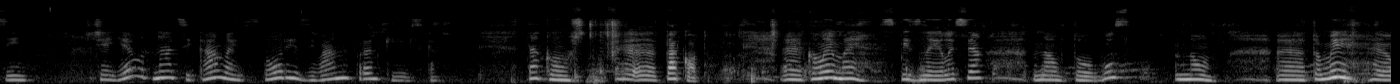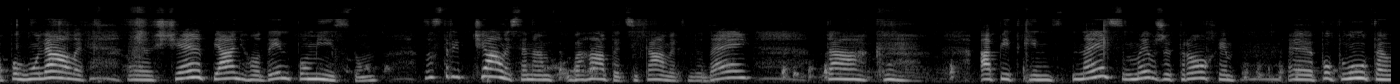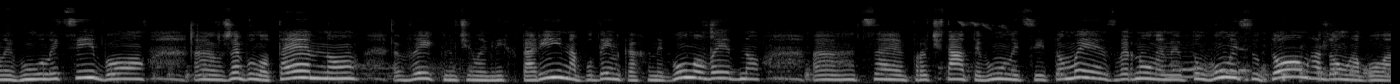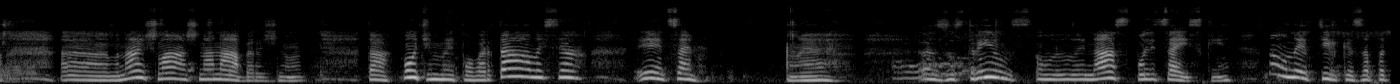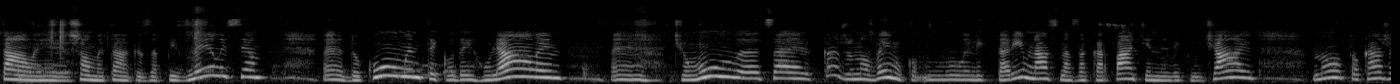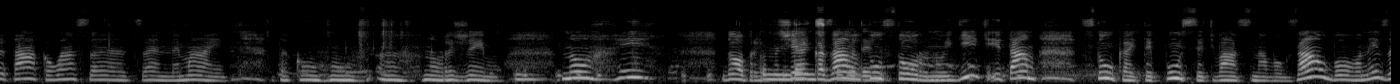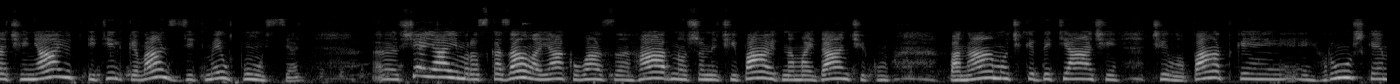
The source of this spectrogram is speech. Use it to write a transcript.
всі! Ще є одна цікава історія з Івано-Франківська. Також, е, так от, е, коли ми спізнилися на автобус, ну, е, то ми е, погуляли е, ще 5 годин по місту. Зустрічалися нам багато цікавих людей. Так. А під кінець ми вже трохи е, поплутали вулиці, бо е, вже було темно, виключили ліхтарі, на будинках не було видно е, це прочитати вулиці. То ми звернули не в ту вулицю, довга-довга була. Вона йшла аж на набережну. Так, потім ми поверталися, і це. Е, Зустріли нас поліцейські. Ну, вони тільки запитали, що ми так запізнилися, е, документи, куди гуляли, е, чому це. Кажу, ну вимкнули ліхтарів, нас на Закарпатті не виключають. Ну, то каже, так, у вас це немає такого ну, режиму. Ну, і добре, ще й казали в ту сторону йдіть і там стукайте, пустять вас на вокзал, бо вони зачиняють і тільки вас з дітьми впустять. Е, Ще я їм розказала, як у вас гарно, що не чіпають на майданчику панамочки дитячі, чи лопатки, ігрушки.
